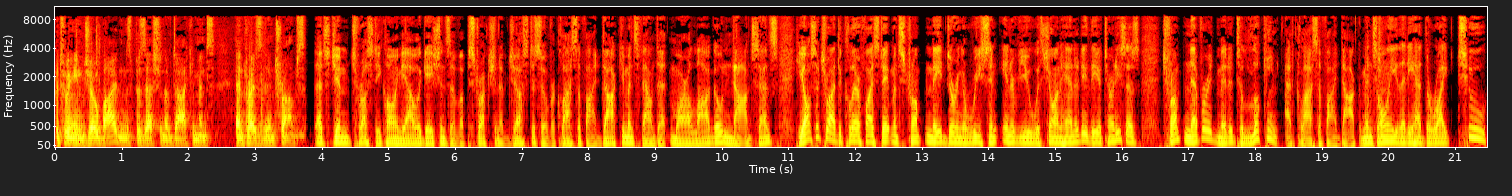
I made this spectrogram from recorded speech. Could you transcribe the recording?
between Joe Biden's possession of documents and President Trump's. That's Jim Trusty calling the allegations of obstruction of justice over classified documents found at Mar-a-Lago nonsense. He also tried to clarify statements Trump made during a recent interview with Sean Hannity. The attorney says Trump never admitted to looking at classified documents, only that he had the right to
